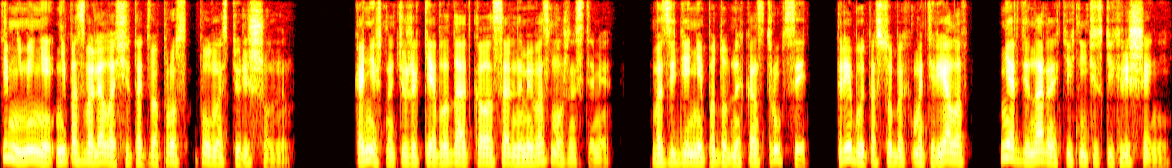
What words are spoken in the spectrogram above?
тем не менее, не позволяла считать вопрос полностью решенным. Конечно, чужаки обладают колоссальными возможностями. Возведение подобных конструкций требует особых материалов, неординарных технических решений.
